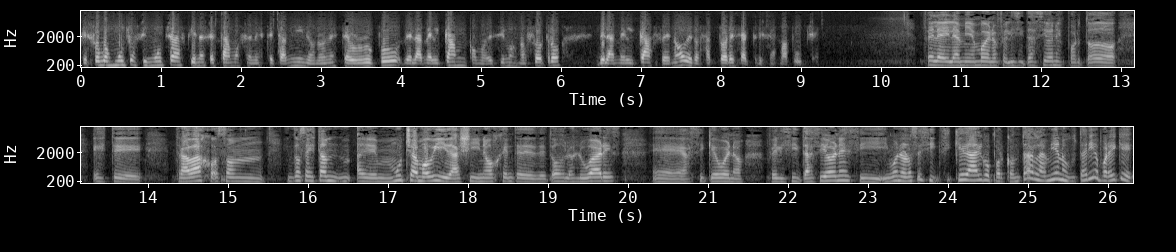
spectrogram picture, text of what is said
que somos muchos y muchas quienes estamos en este camino, ¿no? En este grupo de la Melcam, como decimos nosotros, de la Melcafe, ¿no? De los actores y actrices mapuche. Fela y Lamien, bueno, felicitaciones por todo este trabajo. Son, entonces están eh, mucha movida allí, ¿no? Gente de, todos los lugares. Eh, así que bueno, felicitaciones y, bueno, no sé si, si, queda algo por contar, Lamien, nos gustaría por ahí que,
